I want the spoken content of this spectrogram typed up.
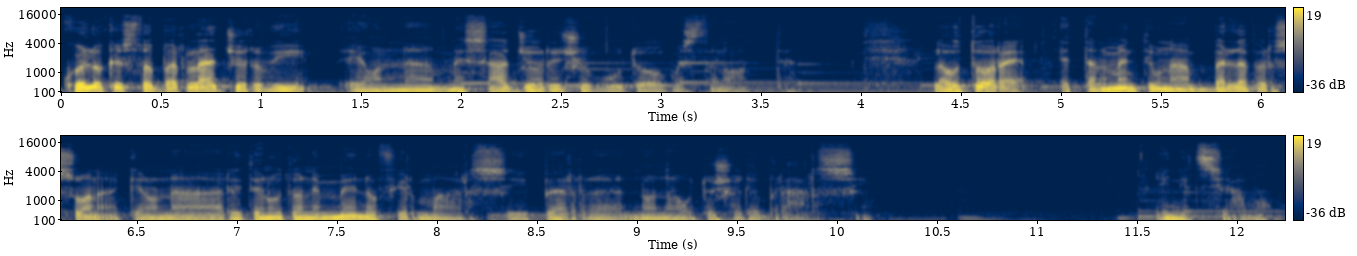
Quello che sto per leggervi è un messaggio ricevuto questa notte. L'autore è talmente una bella persona che non ha ritenuto nemmeno firmarsi per non autocelebrarsi. Iniziamo.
